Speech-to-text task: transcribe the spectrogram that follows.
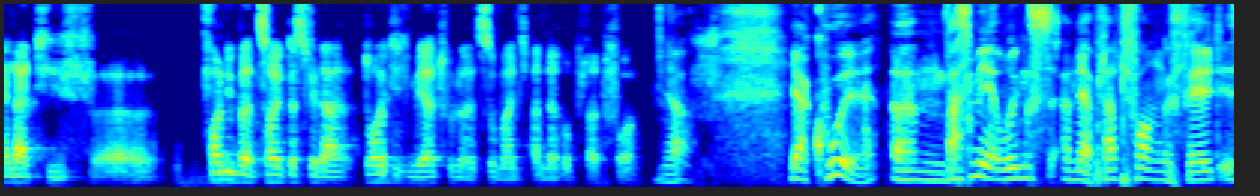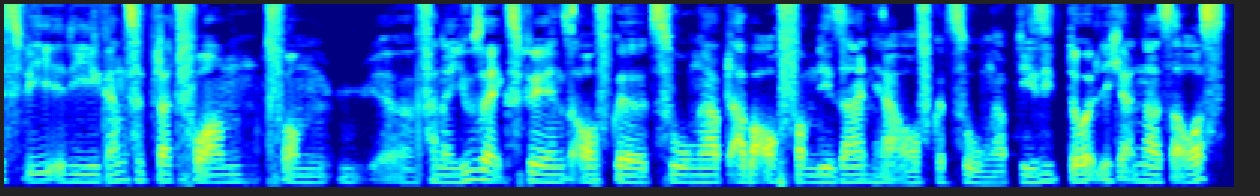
relativ äh, von überzeugt, dass wir da deutlich mehr tun als so manch andere Plattform. Ja, ja, cool. Ähm, was mir übrigens an der Plattform gefällt, ist, wie ihr die ganze Plattform vom äh, von der User Experience aufgezogen habt, aber auch vom Design her aufgezogen habt. Die sieht deutlich anders aus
